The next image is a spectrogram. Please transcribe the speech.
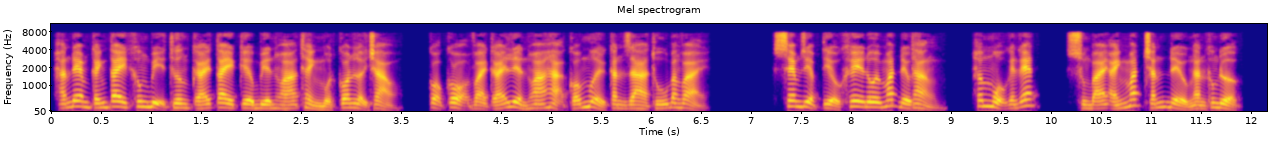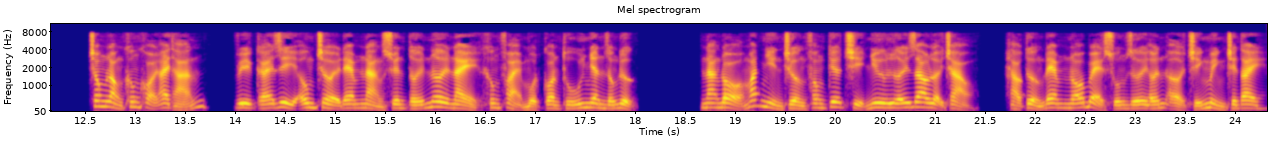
Hắn đem cánh tay không bị thương cái tay kia biến hóa thành một con lợi chảo, cọ cọ vài cái liền hóa hạ có 10 căn da thú băng vải. Xem Diệp Tiểu Khê đôi mắt đều thẳng, hâm mộ ghen ghét, sùng bái ánh mắt chắn đều ngăn không được. Trong lòng không khỏi ai thán, vì cái gì ông trời đem nàng xuyên tới nơi này không phải một con thú nhân giống được. Nàng đỏ mắt nhìn trường phong kia chỉ như lưới dao lợi chảo, hảo tưởng đem nó bẻ xuống dưới ấn ở chính mình trên tay.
